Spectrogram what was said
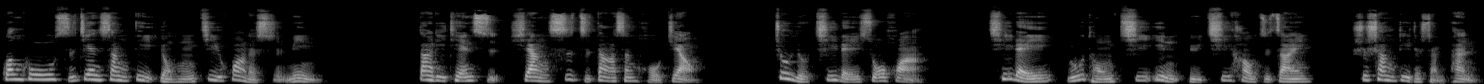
关乎实践上帝永恒计划的使命。大力天使向狮子大声吼叫，就有七雷说话。七雷如同七印与七号之灾，是上帝的审判。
